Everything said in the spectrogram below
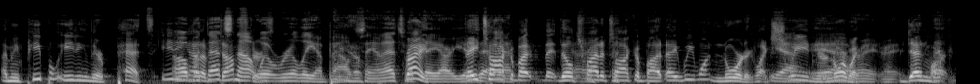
I mean, people eating their pets, eating Oh, but that's not what we're really about, You know, Sam. That's what right. they are. They Yeah, talk yeah. about. They, they'll try to talk about. Hey, we want Nordic, like Yeah, Sweden or Norway, right, right. Denmark. They're-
